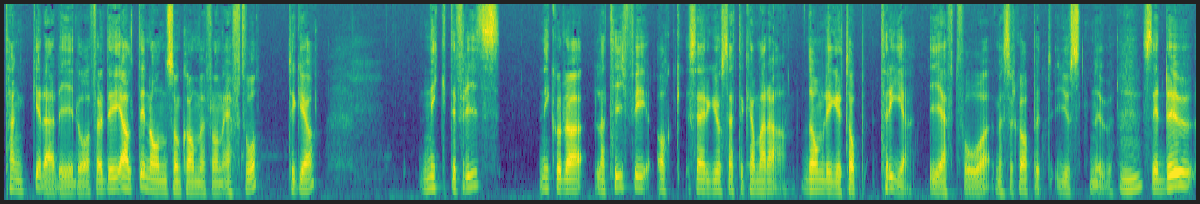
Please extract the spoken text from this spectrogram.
tanke där i då, för det är alltid någon som kommer från F2, tycker jag. Nick de Vries, Nicola Latifi och Sergio Sette Camara. De ligger topp tre i F2-mästerskapet just nu. Ser du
